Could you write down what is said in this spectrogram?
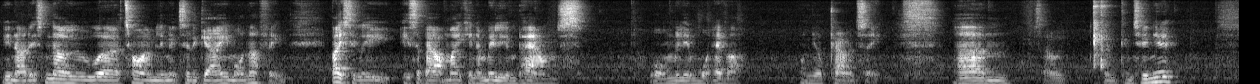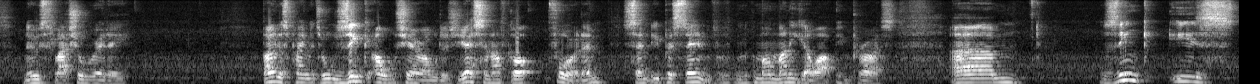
You know, there's no uh, time limit to the game or nothing. Basically, it's about making a million pounds or a million whatever on your currency. Um, so we can continue. News flash already. Bonus payment to all Zinc old shareholders. Yes, and I've got four of them. 70%. Look at my money go up in price. Um, zinc is,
